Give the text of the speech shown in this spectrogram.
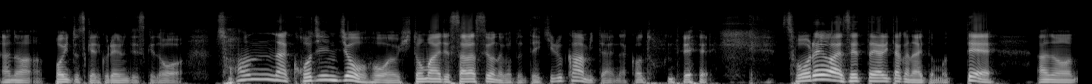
あの、ポイントつけてくれるんですけど、そんな個人情報を人前で晒すようなことできるかみたいなことで、それは絶対やりたくないと思って、あの、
